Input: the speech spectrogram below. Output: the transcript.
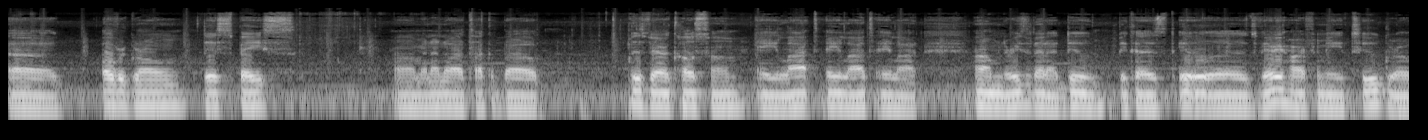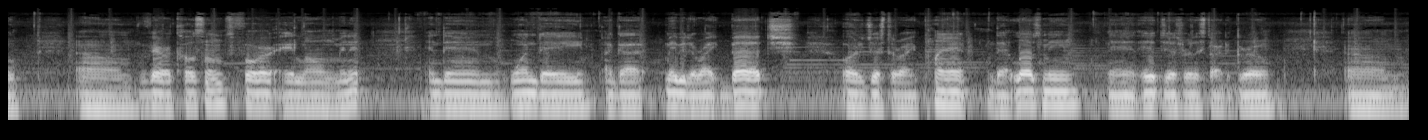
uh, overgrown this space. Um, and I know I talk about this verrucosum a lot, a lot, a lot. Um, the reason that I do, because it was very hard for me to grow um, verrucosums for a long minute. And then one day I got maybe the right batch or just the right plant that loves me and it just really started to grow. Um,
